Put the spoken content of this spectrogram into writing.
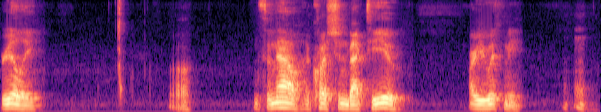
really. Oh. And so now, a question back to you. Are you with me? Mm-hmm.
